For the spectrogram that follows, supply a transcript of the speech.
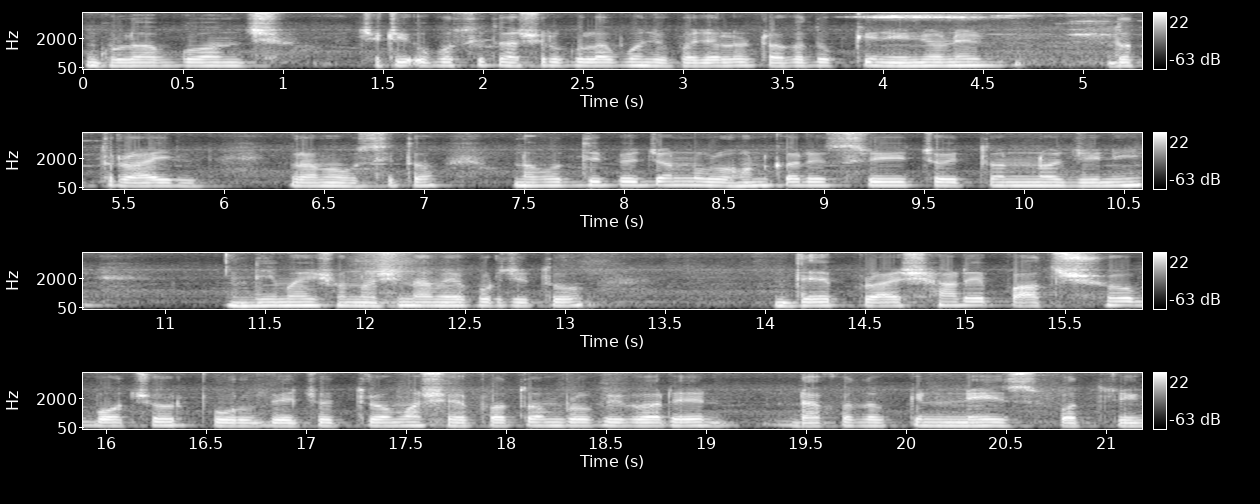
গোলাপগঞ্জ, যেটি উপস্থিত আসলে গোলাপগঞ্জ উপজেলার ঢাকা দক্ষিণ ইউনিয়নের দত্তরাইল গ্রামে অবস্থিত। নবদ্বীপে জন্মগ্রহণকারী শ্রী চৈতন্য যিনি নিমাই সন্ন্যাসী নামে পরিচিত। দেব প্রায় সাড়ে পাঁচশো বছর পূর্বে চৈত্র মাসের প্রথম রবিবারে ঢাকা দক্ষিণ নিজ পৈতৃক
